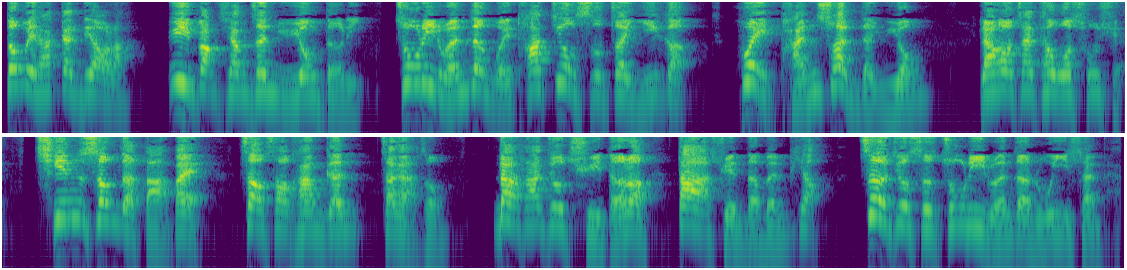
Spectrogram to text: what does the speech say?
都被他干掉了，鹬蚌相争，渔翁得利。朱立伦认为他就是这一个会盘算的渔翁，然后再透过初选轻松的打败赵少康跟张亚中，那他就取得了大选的门票。这就是朱立伦的如意算盘。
